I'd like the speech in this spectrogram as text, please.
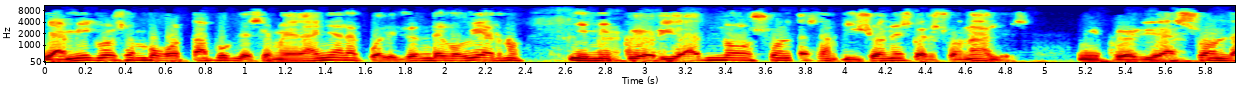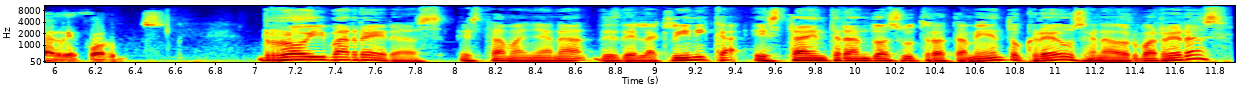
y amigos en Bogotá porque se me daña la coalición de gobierno y mi prioridad no son las ambiciones personales, mi prioridad son las reformas. Roy Barreras, esta mañana desde la clínica, está entrando a su tratamiento, creo, senador Barreras.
